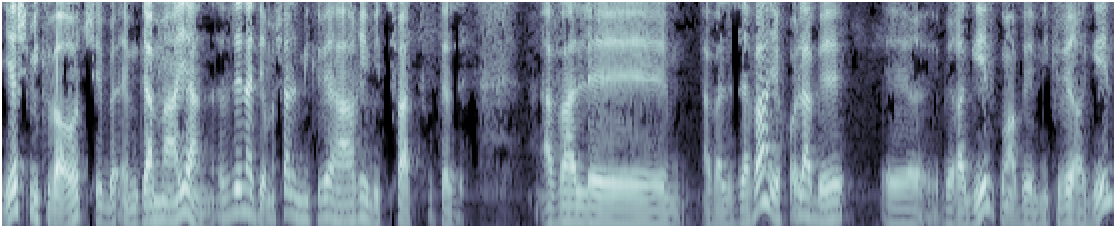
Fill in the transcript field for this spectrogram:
יש מקוואות שהם גם מעיין, זה נדיר. למשל, מקווה הארי בצפת הוא כזה. אבל, אה, אבל זבה יכולה ב, אה, ברגיל, כלומר במקווה רגיל,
